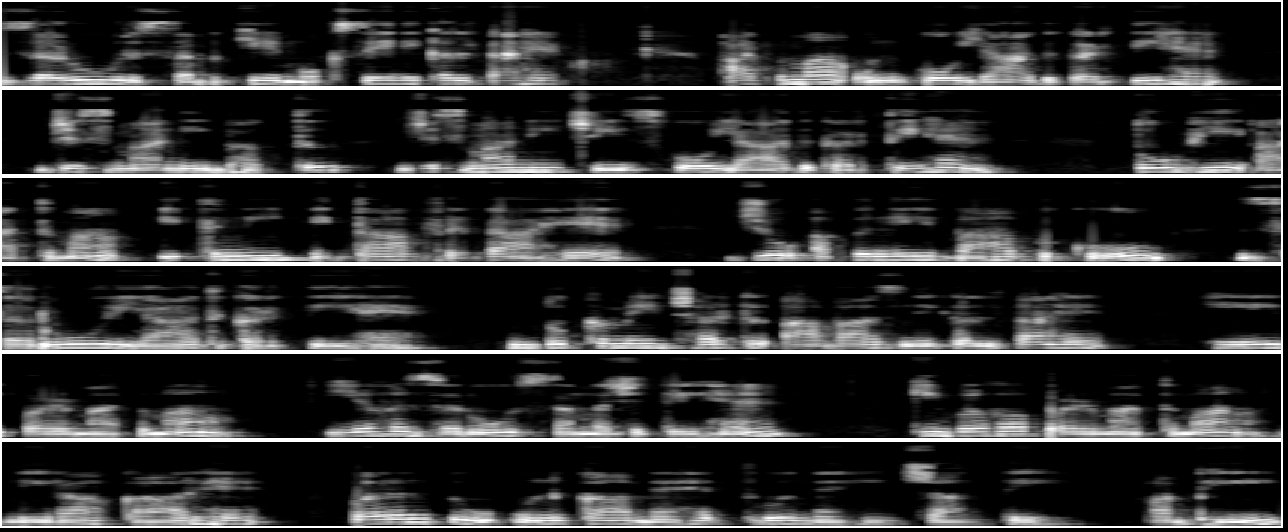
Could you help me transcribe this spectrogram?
ज़रूर सबके मुख से निकलता है। आत्मा उनको याद करती है, जिस्मानी भक्त, जिस्मानी चीज़ को याद करते हैं तो भी आत्मा इतनी पिताव्रता है, जो अपने बाप को ज़रूर याद करती है। दुख में छठ आवाज़ निकलता है, हे परमात्मा, यह ज़रूर समझते हैं कि वह परमात्मा निराकार है, परंतु उनका महत्व नहीं जानते। अभी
